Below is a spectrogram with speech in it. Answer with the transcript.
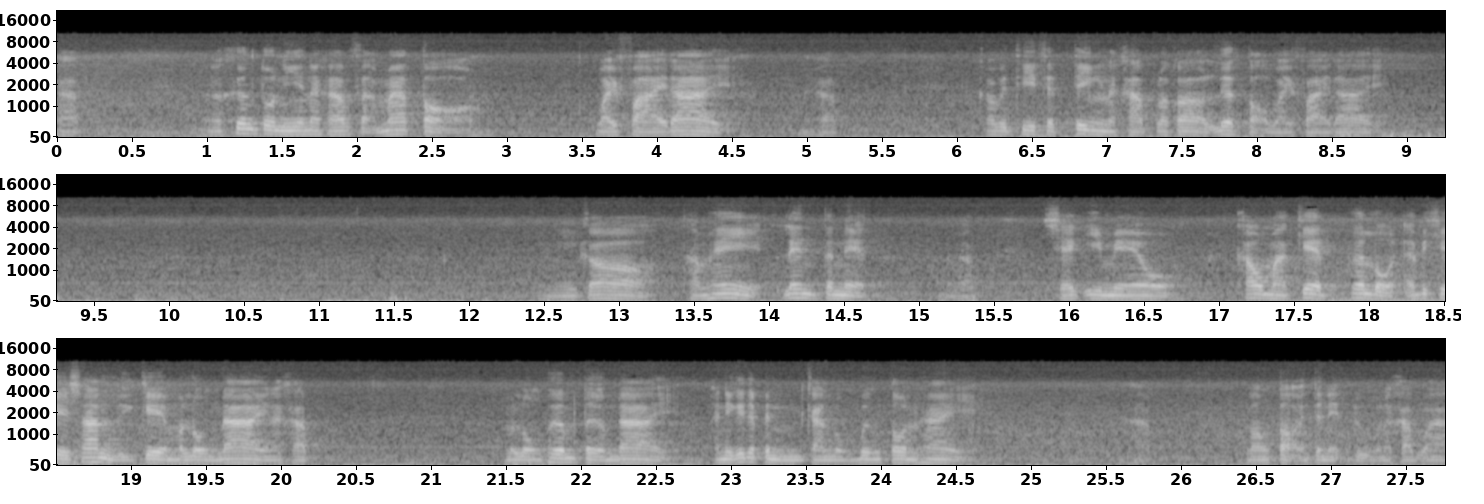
ครับเครื่องตัวนี้นะครับสามารถต่อ Wi-Fi ได้นะครับเข้าไปที่ Setting นะครับ แล้วก็เลือกต่อ Wi-Fi ได้อย่างนี้ก็ทำให้เล่นอินเทอร์เน็ตนะครับเช็คอีเมล เข้ามาเก็ตเพื่อโหลดแอปพลิเคชัน หรือเกมมาลงได้นะครับ มาลงเพิ่มเติมได้ อันนี้ก็จะเป็นการลงเบื้องต้นให้ลองต่ออินเทอร์เน็ตดูนะครับว่า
